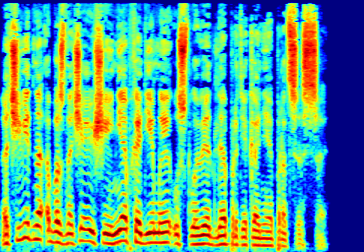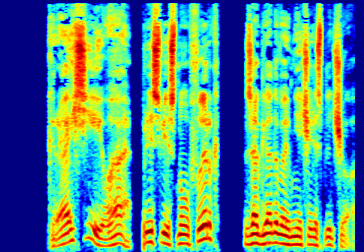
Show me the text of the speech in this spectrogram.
очевидно обозначающие необходимые условия для протекания процесса. «Красиво!» — присвистнул Фырк, заглядывая мне через плечо.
